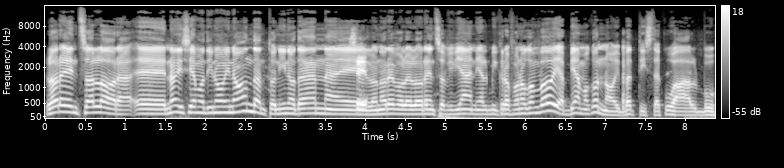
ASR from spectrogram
Lorenzo, allora, eh, noi siamo di nuovo in onda, Antonino Danna e sì. l'onorevole Lorenzo Viviani al microfono con voi. Abbiamo con noi Battista Cualbu.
